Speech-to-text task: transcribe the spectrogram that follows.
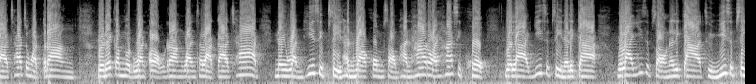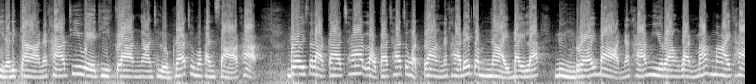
กาชาติจังหวัดตรัง โดยได้กำหนดวันออกรางวัลสลากกาชาติ ในวันที่ 14 ธันวาคม 2556 เวลา 24 นาฬิกาเวลา 22 นาฬิกาถึง 24 นาฬิกานะคะ ที่เวทีกลางงานเฉลิมพระชนมพรรษาค่ะ โดยสลากกาชาติเหล่ากาชาติจังหวัดตรังนะคะ ได้จำหน่ายใบละ100 บาทนะคะ มีรางวัลมากมายค่ะ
